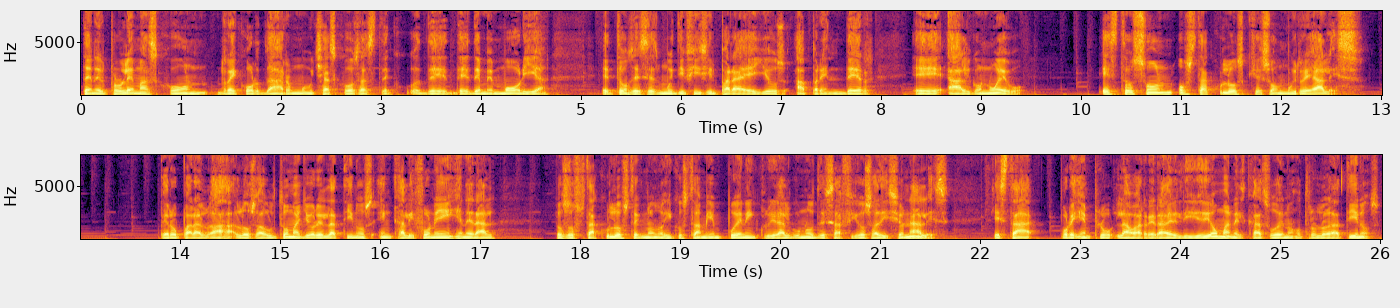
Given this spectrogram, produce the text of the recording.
tener problemas con recordar muchas cosas de, memoria. Entonces es muy difícil para ellos aprender eh, algo nuevo. Estos son obstáculos que son muy reales. Pero para los adultos mayores latinos en California en general, los obstáculos tecnológicos también pueden incluir algunos desafíos adicionales, está, por ejemplo, la barrera del idioma en el caso de nosotros los latinos,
